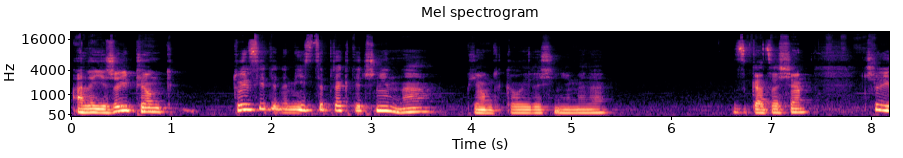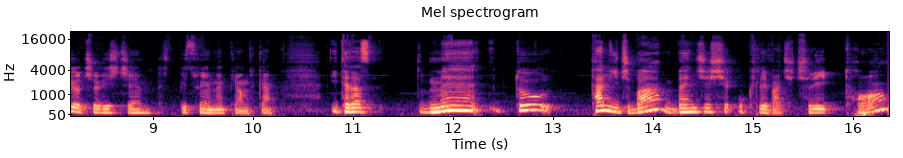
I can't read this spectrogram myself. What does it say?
Ale jeżeli piąt... Tu jest jedyne miejsce praktycznie na piątkę, o ile się nie mylę. Zgadza się. Czyli oczywiście wpisujemy piątkę. I teraz my tu ta liczba będzie się ukrywać, czyli to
